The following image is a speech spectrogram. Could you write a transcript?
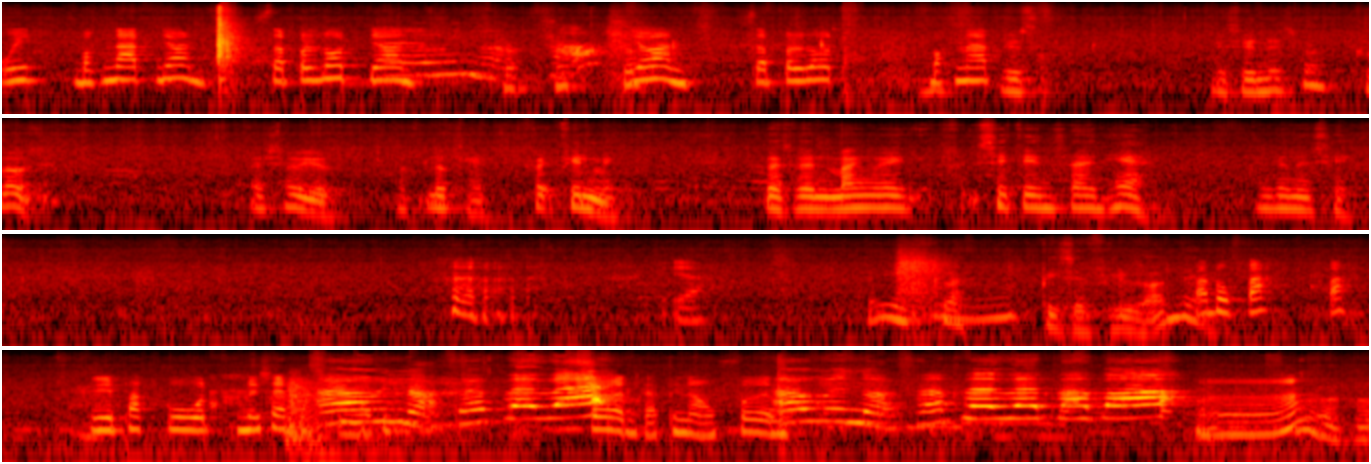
อุ้ยบักนัดย้อน สับปะรดย้อนย้อน สับปะรดบักนัด Is, you see this one? Close. I show you. Look, look here. F- Film me. Because when mango sit inside here, I'm gonna see. อย่า Det är inte klart. Piece flugan ปลา det. ดุกปะปะนี่ผักกูดไม่ใช่ผักกูเอาดหน่อย pappa เฟิร์นกับพี่น้องเฟิร์นเอาหน่อย pappa pappa เออ Jaha,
